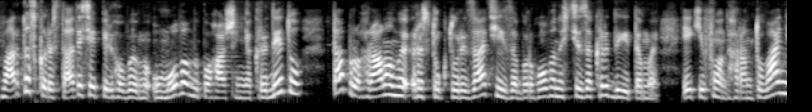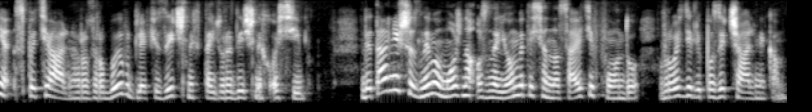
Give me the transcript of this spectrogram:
Варто скористатися пільговими умовами погашення кредиту та програмами реструктуризації заборгованості за кредитами, які фонд гарантування спеціально розробив для фізичних та юридичних осіб. Детальніше з ними можна ознайомитися на сайті фонду в розділі позичальникам,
